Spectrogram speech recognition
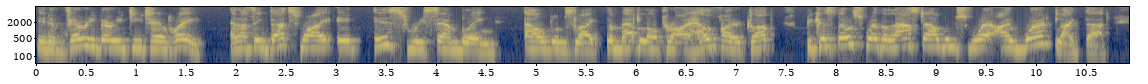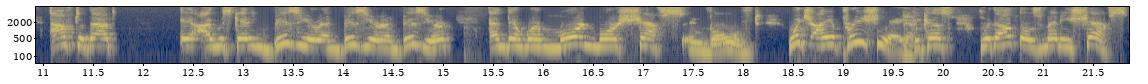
in a very, very detailed way. And I think that's why it is resembling albums like the Metal Opera Hellfire Club, because those were the last albums where I worked like that. After that, I was getting busier and busier and busier, and there were more and more chefs involved, which I appreciate yeah. because without those many chefs,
